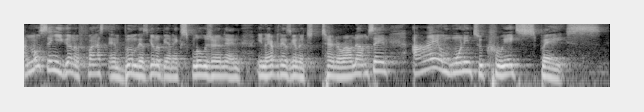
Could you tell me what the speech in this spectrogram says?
I'm not saying you're gonna fast and boom, there's gonna be an explosion and you know everything's gonna turn around. Now I'm saying I am wanting to create space.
